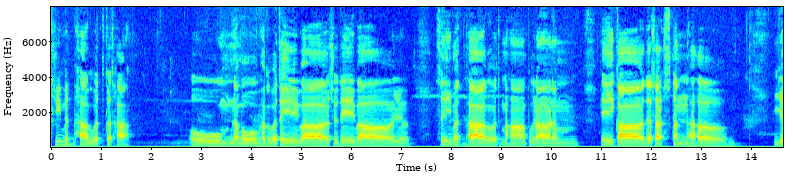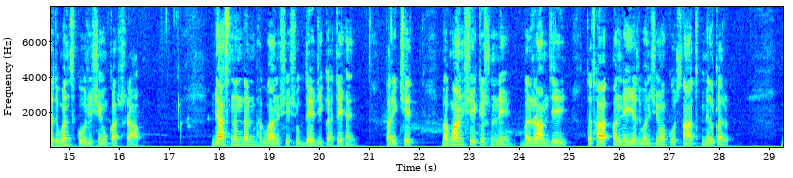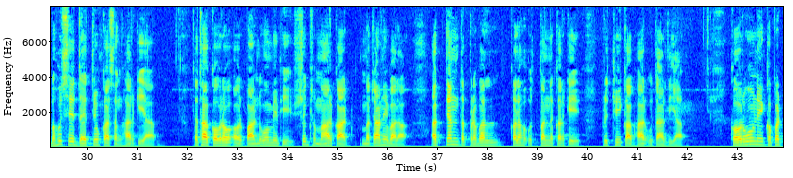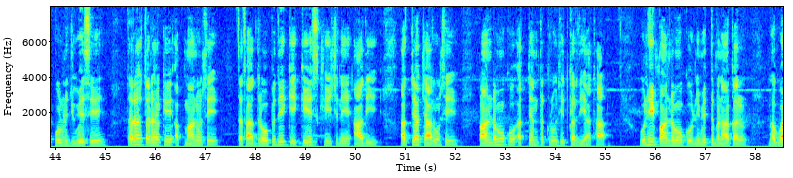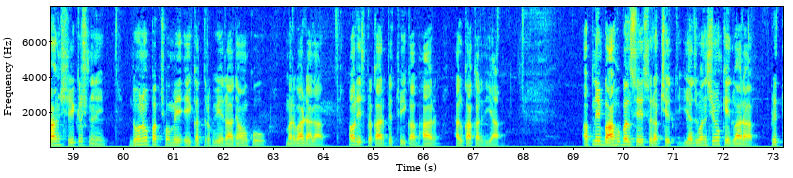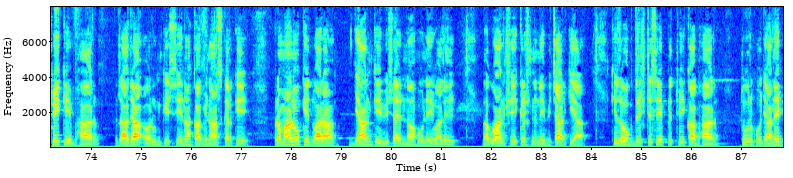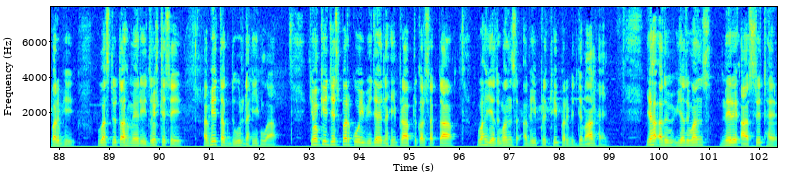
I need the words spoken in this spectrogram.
श्रीमद्भागवत कथा ओम नमो भगवते वासुदेवाय। श्रीमद्भागवत महापुराणम एकादश स्कंध यदुवंश को ऋषियों का श्राप। व्यासनंदन भगवान श्री सुखदेव जी कहते हैं, परीक्षित, भगवान श्री कृष्ण ने बलराम जी तथा अन्य यदुवंशियों को साथ मिलकर बहुत से दैत्यों का संहार किया, तथा कौरव और पांडवों में भी शीघ्र मार काट मचाने वाला अत्यंत प्रबल कलह उत्पन्न करके पृथ्वी का भार उतार दिया। कौरवों ने कपटपूर्ण जुए से तरह तरह के अपमानों से, तथा द्रौपदी के केस खींचने आदि अत्याचारों से पांडवों को अत्यंत क्रोधित कर दिया था। उन्हीं पांडवों को निमित्त बनाकर भगवान श्री कृष्ण ने दोनों पक्षों में एकत्र हुए राजाओं को मरवा डाला और इस प्रकार पृथ्वी का भार हल्का कर दिया। अपने बाहुबल से सुरक्षित यजवंशियों के द्वारा पृथ्वी के भार, राजा और उनकी सेना का विनाश करके प्रमाणों के द्वारा ज्ञान के विषय न होने वाले भगवान श्री कृष्ण ने विचार किया कि लोक दृष्टि से पृथ्वी का भार दूर हो जाने पर भी वस्तुतः मेरी दृष्टि से अभी तक दूर नहीं हुआ, क्योंकि जिस पर कोई विजय नहीं प्राप्त कर सकता, वह यदुवंश अभी पृथ्वी पर विद्यमान है। यह यदुवंश मेरे आश्रित है,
